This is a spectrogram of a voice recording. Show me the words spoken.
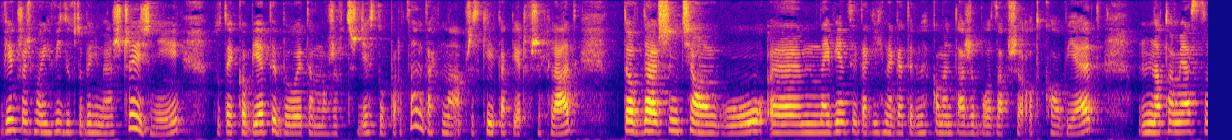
większość moich widzów to byli mężczyźni, tutaj kobiety były tam może w 30% na, przez kilka pierwszych lat, to w dalszym ciągu najwięcej takich negatywnych komentarzy było zawsze od kobiet. Natomiast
